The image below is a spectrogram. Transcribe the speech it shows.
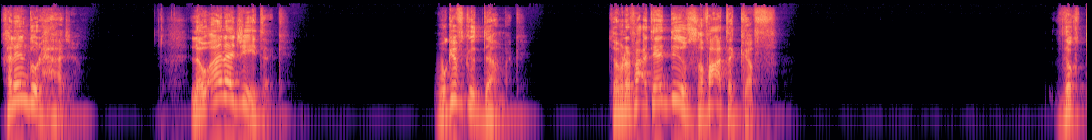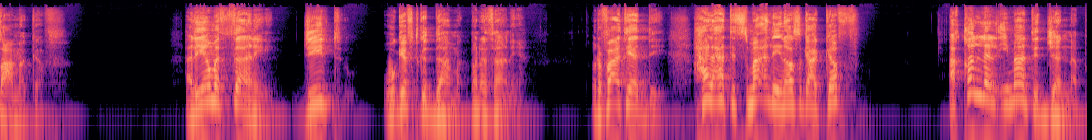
خلينا نقول حاجة. لو أنا جيتك وقفت قدامك ثم رفعت يدي وصفعت الكف ذقت طعم الكف. اليوم الثاني جيت وقفت قدامك مرة ثانية ورفعت يدي. هل حتسمع لي نصقع الكف؟ أقل الإيمان تتجنب.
